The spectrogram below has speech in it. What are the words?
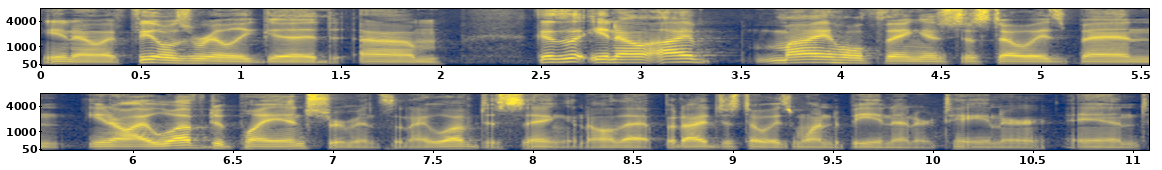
you know it feels really good um because you know i my whole thing has just always been you know i love to play instruments and i love to sing and all that but i just always wanted to be an entertainer and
